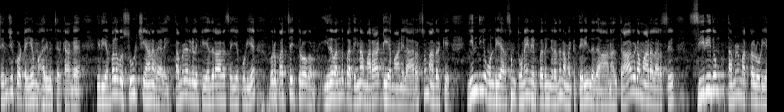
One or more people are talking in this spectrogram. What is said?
செஞ்சிக்கோட்டையும் அறிவிச்சிருக்காங்க. இது எவ்வளவு சூழ்ச்சியான வேலை. தமிழர்களுக்கு எதிராக செய்யக்கூடிய ஒரு பச்சை துரோகம். இது வந்து பார்த்திங்கன்னா மராட்டிய மாநில அரசும் அதற்கு இந்திய ஒன்றிய அரசும் துணை நிற்பதுங்கிறது நமக்கு தெரிந்தது. ஆனால் திராவிட மாடல் அரசு சிறிதும் தமிழ் மக்களுடைய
